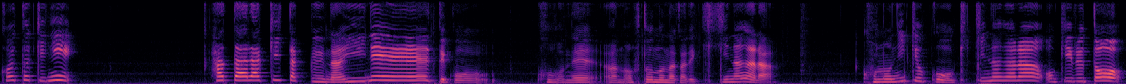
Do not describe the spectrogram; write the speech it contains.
こういう時に働きたくないねってこうこうねあの布団の中で聞きながらこの2曲を聴きながら起きると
